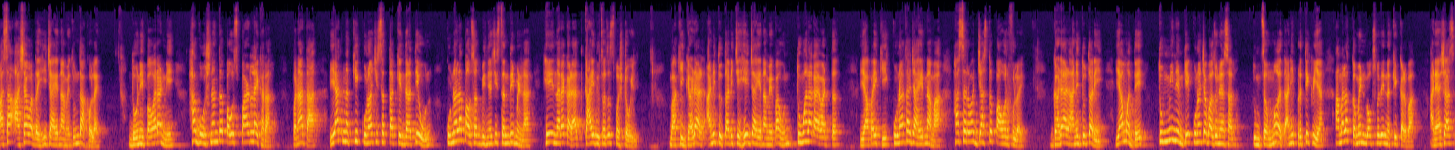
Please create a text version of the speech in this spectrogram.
असा आशावादही जाहीरनाम्यातून दाखवलाय. दोन्ही पवारांनी हा घोषणांचा पाऊस पाडलाय खरा पण आता यात नक्की कुणाची सत्ता केंद्रात येऊन कुणाला पावसात भिजण्याची संधी मिळणार हे येणाऱ्या काळात काही दिवसाचं स्पष्ट होईल. बाकी घड्याळ आणि तुतारीचे हे जाहीरनामे पाहून तुम्हाला काय वाटतं? यापैकी कुणाचा जाहीरनामा हा सर्वात जास्त पॉवरफुल आहे? घड्याळ आणि तुतारी यामध्ये तुम्ही नेमके कुणाच्या बाजूने असाल? तुमचं मत आणि प्रतिक्रिया आम्हाला कमेंट बॉक्समध्ये नक्की कळवा. आणि अशाच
